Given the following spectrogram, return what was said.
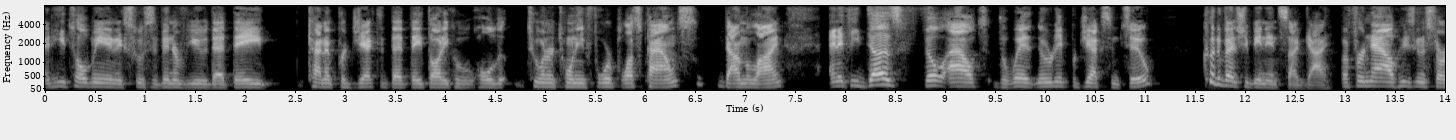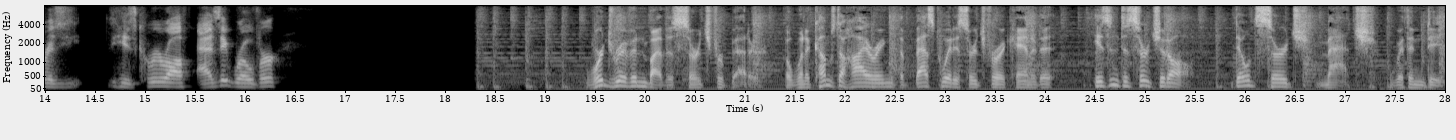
and he told me in an exclusive interview that they kind of projected that they thought he could hold 224 plus pounds down the line. And if he does fill out the way that Notre Dame projects him to, could eventually be an inside guy. But for now, he's going to start his his career off as a rover. We're driven by the search for better. But when it comes to hiring, the best way to search for a candidate isn't to search at all. Don't search match with Indeed.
